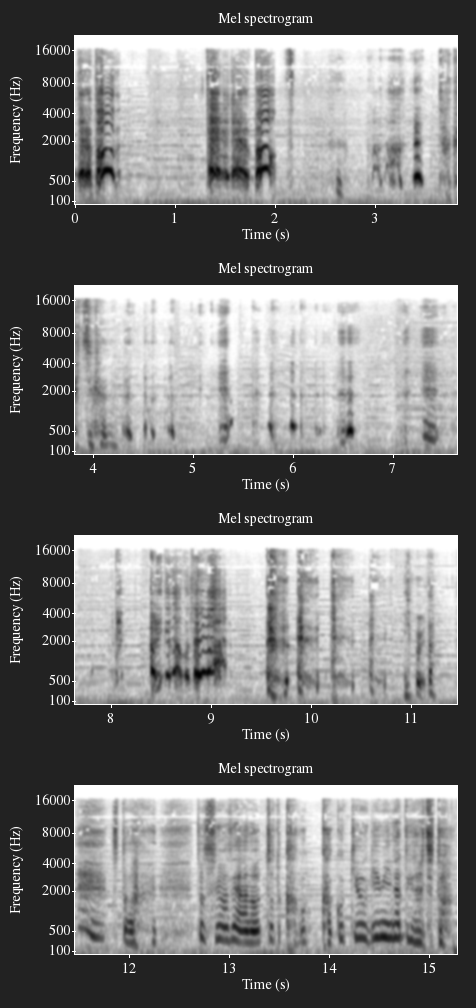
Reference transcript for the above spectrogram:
テル坊主テルテル坊主なんか違う。ありがとうございますやめた。ちょっとすいません。あの、ちょっと過呼吸気味になってきたちょっと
